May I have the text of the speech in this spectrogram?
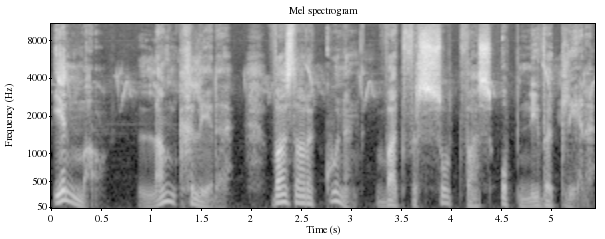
Eenmal, lank gelede, was daar 'n koning wat versot was op nuwe klere.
